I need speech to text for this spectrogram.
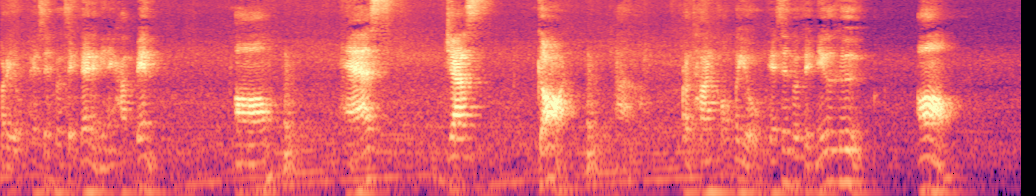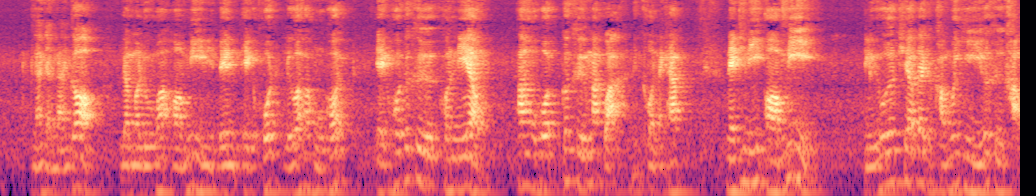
ประโยค present perfect ได้ในนี้นะครับ เป็นออม has just gone อ่า ประธานของประโยค present perfect นี้ก็คือออมหลังจากนั้นก็เรามาดูว่าออมมี่นี่เป็นเอกพจน์หรือว่าพหูพจน์ เอกพจน์ก็คือคนเดียวพหูพจน์ก็คือมากกว่าหนึ่งคนนะครับ ในที่นี้ออมมี่หรือว่าเทียบได้กับคำว่า he ก็คือเขา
